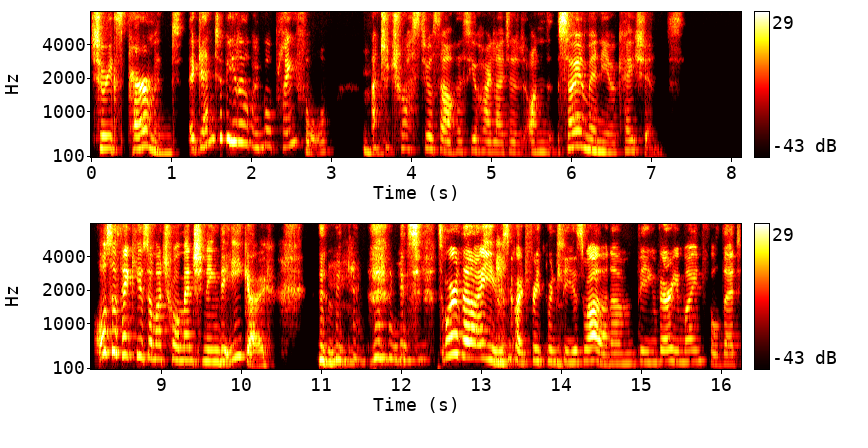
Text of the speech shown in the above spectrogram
to experiment again to be a little bit more playful mm-hmm. and to trust yourself as you highlighted on so many occasions. Also thank you so much for mentioning the ego. It's it's a word that i use quite frequently as well and i'm being very mindful that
